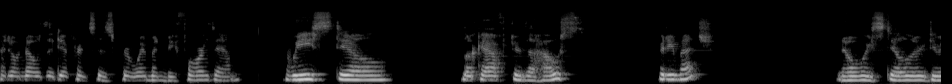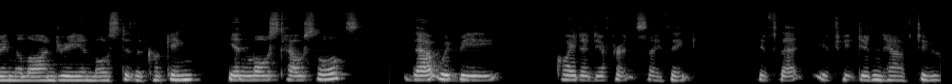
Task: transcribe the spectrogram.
I don't know the differences for women before them. We still look after the house pretty much. No, we still are doing the laundry and most of the cooking in most households. That would be quite a difference, I think, if that if you didn't have to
